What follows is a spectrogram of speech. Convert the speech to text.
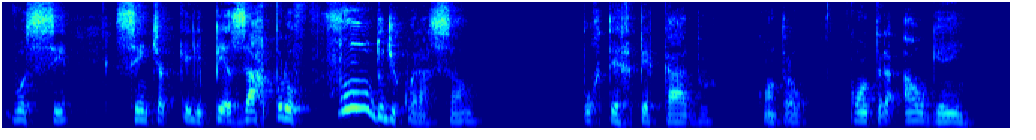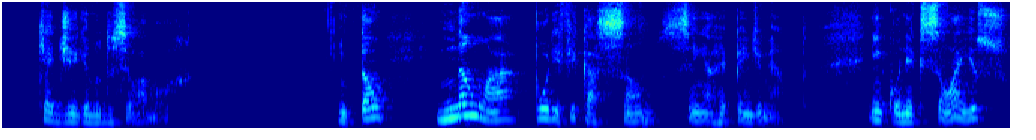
você sente aquele pesar profundo de coração por ter pecado contra, contra alguém que é digno do seu amor. Então, não há purificação sem arrependimento. Em conexão a isso,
